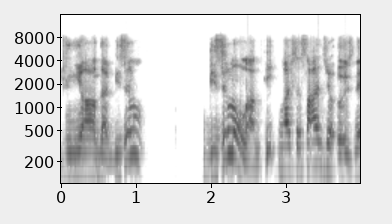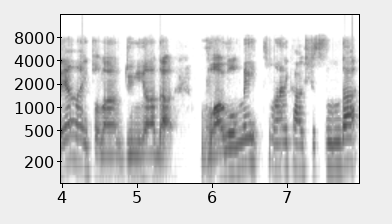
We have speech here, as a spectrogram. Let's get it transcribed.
dünyada bizim bizim olan ilk başta sadece özneye ait olan dünyada var olma ihtimali karşısında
